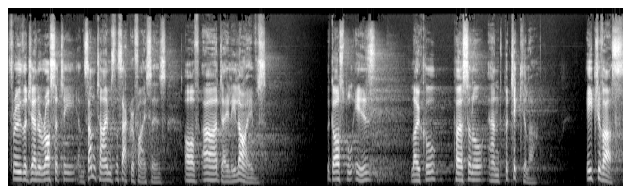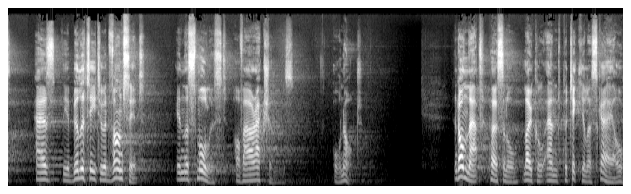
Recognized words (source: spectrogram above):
through the generosity and sometimes the sacrifices of our daily lives. The gospel is local, personal, and particular. Each of us has the ability to advance it in the smallest of our actions, or not. And on that personal, local, and particular scale,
